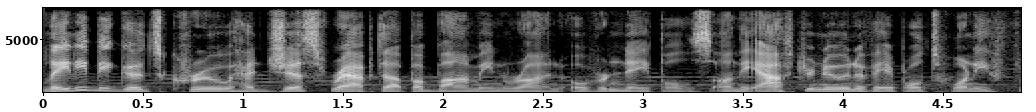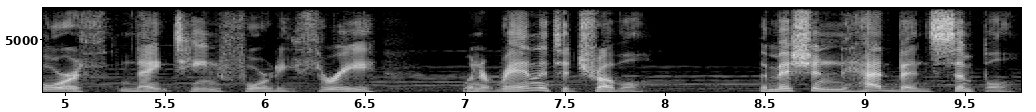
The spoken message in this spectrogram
Lady Be Good's crew had just wrapped up a bombing run over Naples on the afternoon of April 24, 1943, when it ran into trouble. The mission had been simple.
